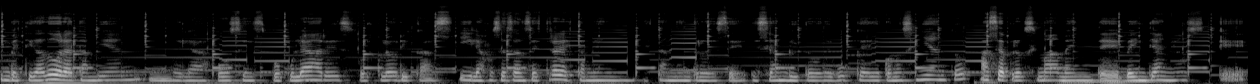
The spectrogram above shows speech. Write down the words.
investigadora también de las voces populares, folclóricas y las voces ancestrales también están dentro de ese, de ese ámbito de búsqueda y de conocimiento. Hace aproximadamente 20 años que,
